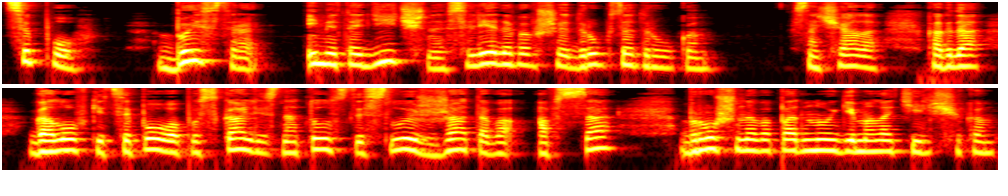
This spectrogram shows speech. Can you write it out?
цепов, быстро и методично следовавшие друг за другом. Сначала, когда головки цепов опускались на толстый слой сжатого овса, брошенного под ноги молотильщиком,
